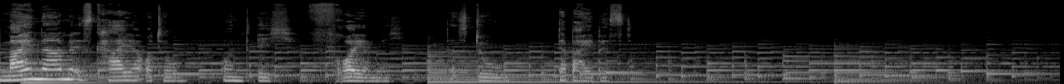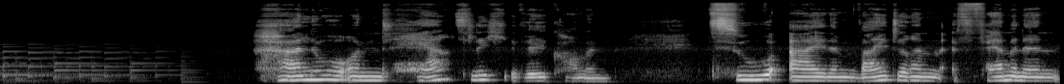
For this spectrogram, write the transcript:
Mein Name ist Kaya Otto und ich freue mich, dass du dabei bist. Hallo und herzlich willkommen zu einem weiteren Feminine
